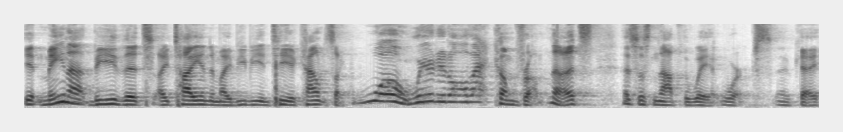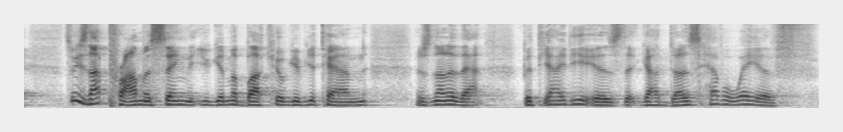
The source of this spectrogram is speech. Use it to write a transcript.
It may not be that I tie into my BB&T account. It's like, whoa, where did all that come from? No, that's, that's just not the way it works, okay? So he's not promising that you give him a buck, he'll give you 10 there's none of that. But the idea is that God does have a way of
